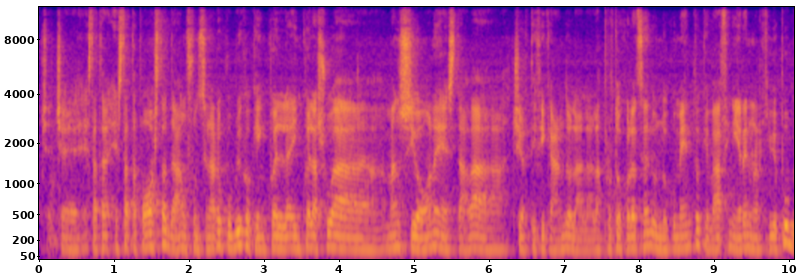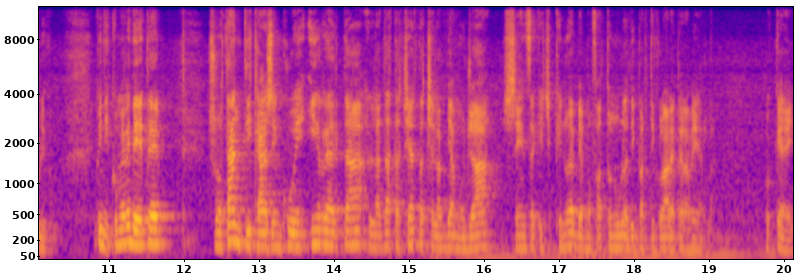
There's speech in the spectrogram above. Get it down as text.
è, stata, è, stata, posta da un funzionario pubblico che in, quel, in quella sua mansione stava certificando la, la, la, protocollazione di un documento che va a finire in un archivio pubblico. Quindi come vedete sono tanti i casi in cui in realtà la data certa ce l'abbiamo già senza che, che, noi abbiamo fatto nulla di particolare per averla. Ok?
